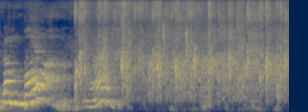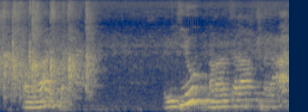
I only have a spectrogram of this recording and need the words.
Gamboa. Yan. Alright. You. Maraming salamat sa lahat.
